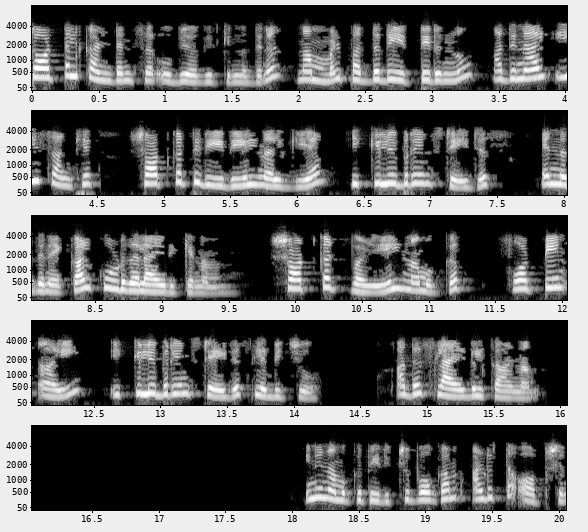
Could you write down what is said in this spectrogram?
ടോട്ടൽ കണ്ടൻസർ ഉപയോഗിക്കുന്നതിന് നമ്മൾ പദ്ധതിയിട്ടിരുന്നു. അതിനാൽ ഈ സംഖ്യ ഷോർട്ട്കട്ട് രീതിയിൽ നൽകിയ ഇക്വിലിബ്രിയം സ്റ്റേജസ് എന്നതിനേക്കാൾ കൂടുതലായിരിക്കണം. ഷോർട്ട്കട്ട് വഴിയിൽ നമുക്ക് 14 ആയി ഇക്വിലിബ്രിയം സ്റ്റേജസ് ലഭിച്ചു. അത് സ്ലൈഡിൽ കാണാം. ഇനി നമുക്ക് തിരിച്ചു പോകാം. അടുത്ത ഓപ്ഷൻ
